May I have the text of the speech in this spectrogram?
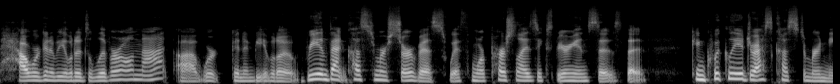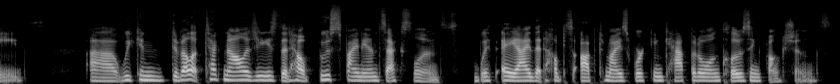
how we're going to be able to deliver on that, uh, we're going to be able to reinvent customer service with more personalized experiences that can quickly address customer needs. Uh, we can develop technologies that help boost finance excellence with AI that helps optimize working capital and closing functions.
